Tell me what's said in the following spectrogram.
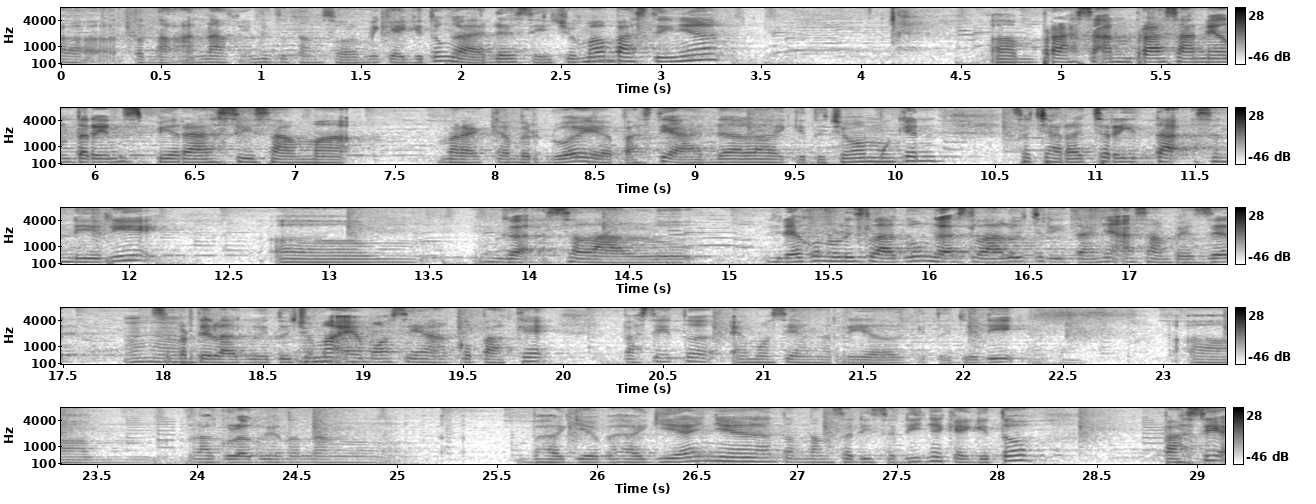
eh, tentang anak ini tentang suami kayak gitu nggak ada sih. Cuma pastinya em, perasaan-perasaan yang terinspirasi sama mereka berdua ya pasti ada lah gitu. Cuma mungkin secara cerita sendiri em, nggak selalu jadi aku nulis lagu nggak selalu ceritanya A sampai Z seperti lagu itu. Cuma emosi yang aku pakai pasti itu emosi yang real gitu. Jadi em, lagu-lagu yang tentang bahagia-bahagianya tentang sedih-sedihnya kayak gitu pasti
